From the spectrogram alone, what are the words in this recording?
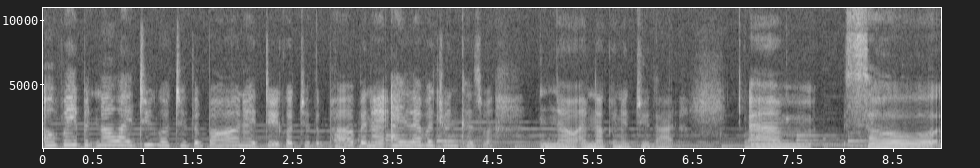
oh, wait, but no, I do go to the bar and I do go to the pub and I, I love a drink as well. No, I'm not gonna do that. Um, so,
